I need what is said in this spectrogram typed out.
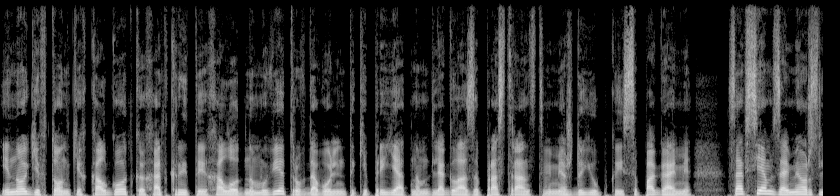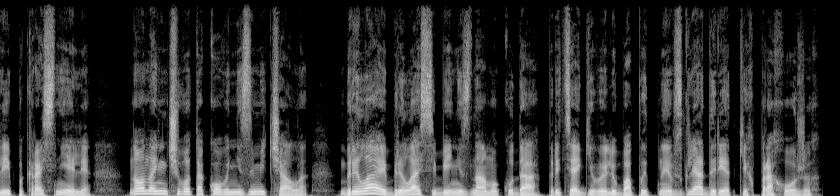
и ноги в тонких колготках, открытые холодному ветру в довольно-таки приятном для глаза пространстве между юбкой и сапогами, совсем замерзли и покраснели — но она ничего такого не замечала. Брела и брела себе незнамо куда, притягивая любопытные взгляды редких прохожих.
